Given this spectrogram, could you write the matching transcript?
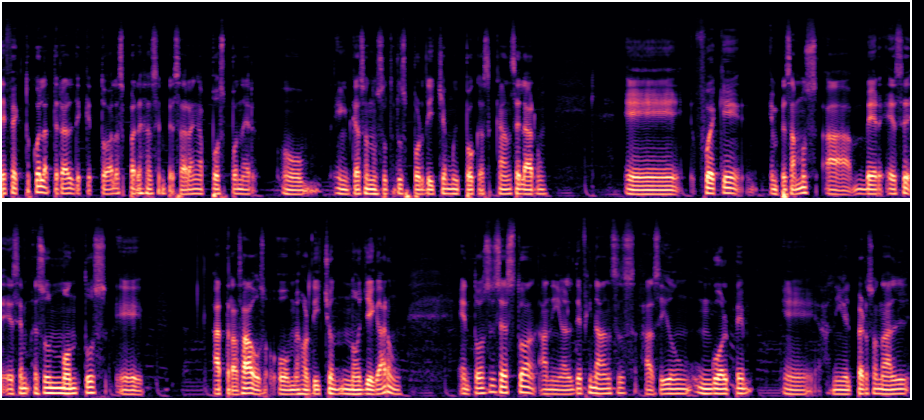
efecto colateral de que todas las parejas empezaran a posponer o en el caso de nosotros por dicha muy pocas cancelaron eh, fue que empezamos a ver ese, esos montos eh, atrasados o mejor dicho no llegaron. Entonces esto a, nivel de finanzas ha sido un, golpe eh, a nivel personal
